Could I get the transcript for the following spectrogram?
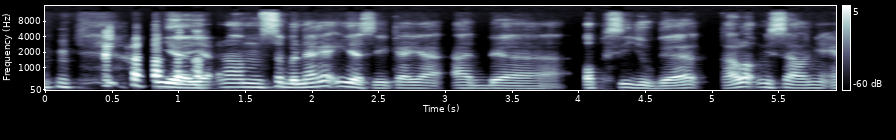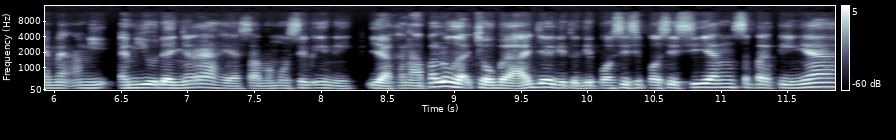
iya ya, um, sebenarnya iya sih kayak ada opsi juga kalau misalnya emang MU udah nyerah ya sama musim ini, ya kenapa lu nggak coba aja gitu di posisi-posisi yang sepertinya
